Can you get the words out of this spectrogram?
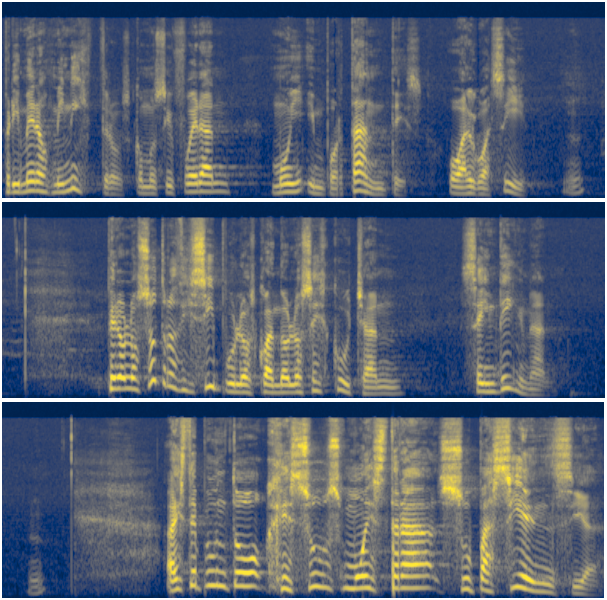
primeros ministros, como si fueran muy importantes o algo así. Pero los otros discípulos cuando los escuchan se indignan. A este punto Jesús muestra su paciencia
